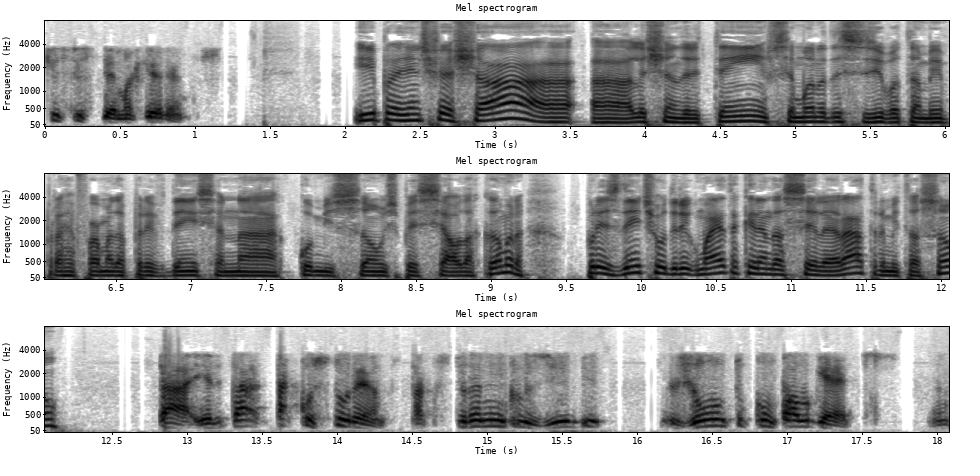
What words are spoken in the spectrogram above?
que sistema queremos. E para a gente fechar, Alexandre, tem semana decisiva também para a reforma da Previdência na comissão especial da Câmara. O presidente Rodrigo Maia está querendo acelerar a tramitação? Tá, ele está tá costurando, está costurando inclusive junto com Paulo Guedes. Né?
